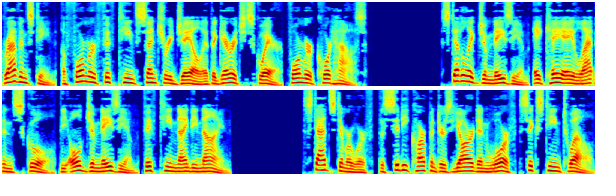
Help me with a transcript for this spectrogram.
Gravenstein, a former 15th-century jail at the Gerecht Square, former courthouse. Stedelijk Gymnasium, aka Latin School, the Old Gymnasium, 1599. Stadstimmerwerf, the city carpenter's yard and wharf, 1612,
